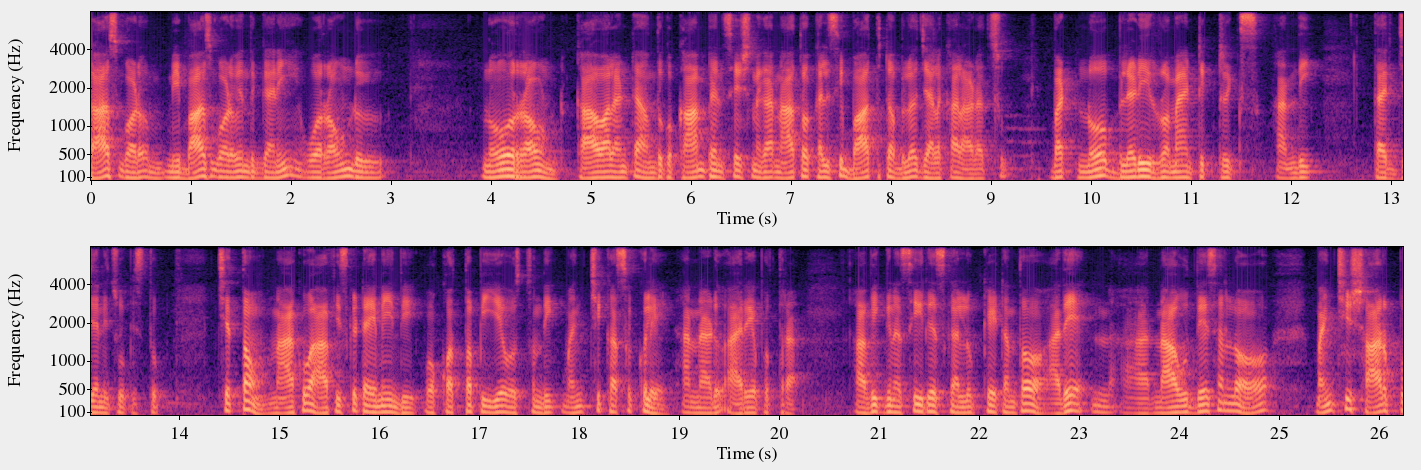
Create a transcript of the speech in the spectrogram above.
గాస్ గొడవ మీ బాస్ గొడవ ఎందుకు కానీ ఓ రౌండ్ నో రౌండ్ కావాలంటే అందుకు కాంపెన్సేషన్గా నాతో కలిసి బాత్ టబ్లో జలకాలాడచ్చు but no bloody romantic tricks అంది తర్జని చూపిస్తూ. చిత్తం నాకు ఆఫీస్కి టైం అయింది ఓ కొత్త పిఏ వస్తుంది మంచి కసక్కులే అన్నాడు ఆర్యపుత్ర. అవిఘ్న సీరియస్గా లుక్ వేయటంతో అదే నా- ఉద్దేశంలో మంచి షార్ప్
